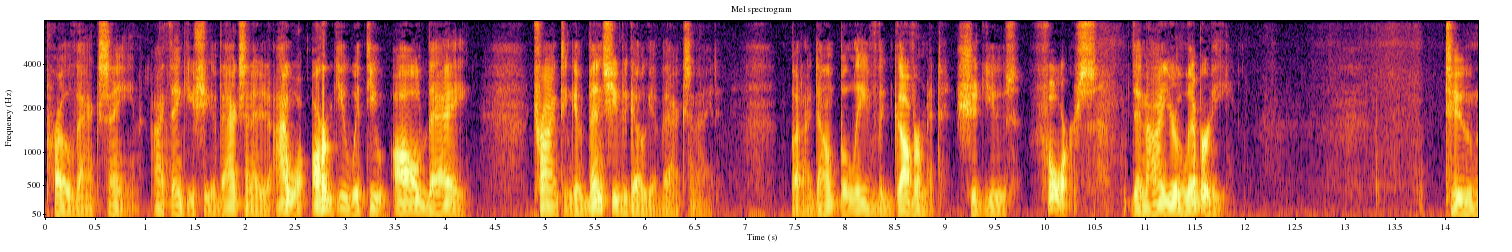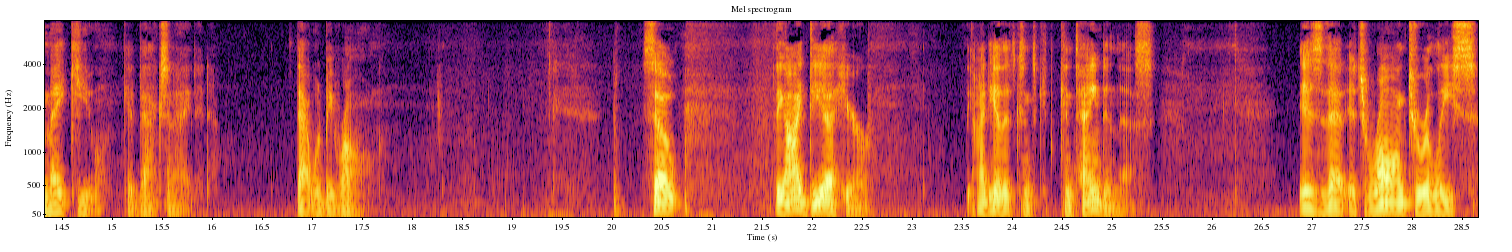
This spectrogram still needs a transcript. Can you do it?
pro vaccine. I think you should get vaccinated. I will argue with you all day trying to convince you to go get vaccinated but I don't believe the government should use force, deny your liberty to make you get vaccinated. That would be wrong. So, the idea here, the idea that's con- contained in this, is that it's wrong to release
